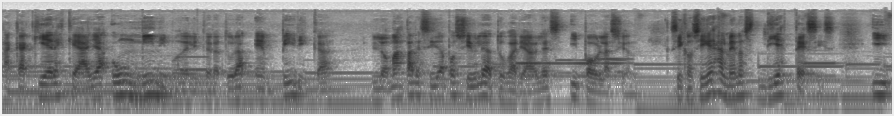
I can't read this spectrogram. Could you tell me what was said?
Acá quieres que haya un mínimo de literatura empírica lo más parecida posible a tus variables y población. Si consigues al menos 10 tesis y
